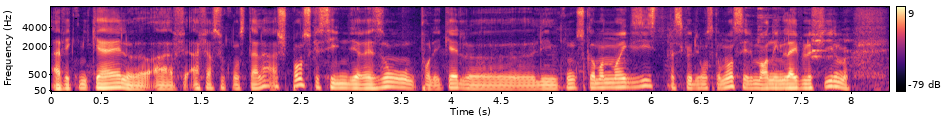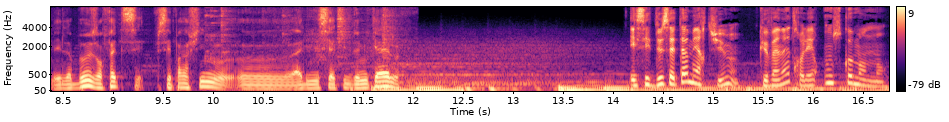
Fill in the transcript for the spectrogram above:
avec Michael euh, à, faire ce constat-là. Je pense que c'est une des raisons pour lesquelles les 11 commandements existent, parce que les 11 commandements, c'est le Morning Live, le film. Et La Buzz, en fait, c'est pas un film à l'initiative de Michael. Et c'est de cette amertume que va naître les 11 commandements.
